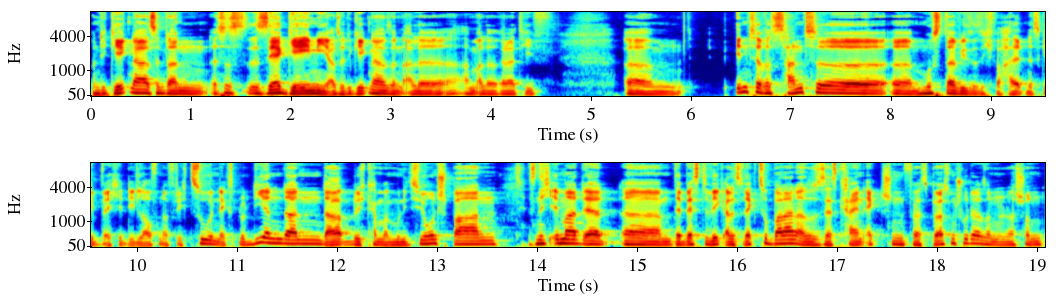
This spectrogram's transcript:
Und die Gegner sind dann, es ist sehr gamey, also die Gegner sind alle, haben alle relativ ähm, interessante äh, Muster, wie sie sich verhalten. Es gibt welche, die laufen auf dich zu und explodieren dann. Dadurch kann man Munition sparen. Ist nicht immer der, äh, der beste Weg, alles wegzuballern. Also es ist jetzt kein Action-First-Person-Shooter, sondern du hast schon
